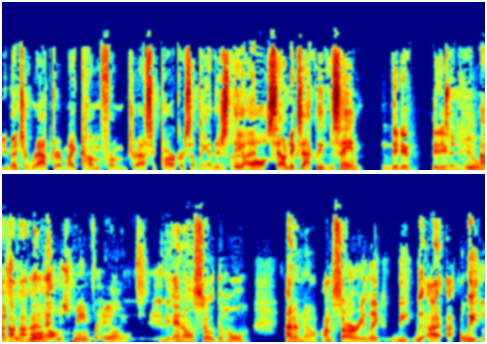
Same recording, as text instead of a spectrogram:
you mentioned raptor. It might come from Jurassic Park or something, and they just they uh, all I, sound exactly the same. They do. They do. It's a new. It's a Wilhelm scream for aliens. And also the whole. I don't know. I'm sorry. Like we we I, I, we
